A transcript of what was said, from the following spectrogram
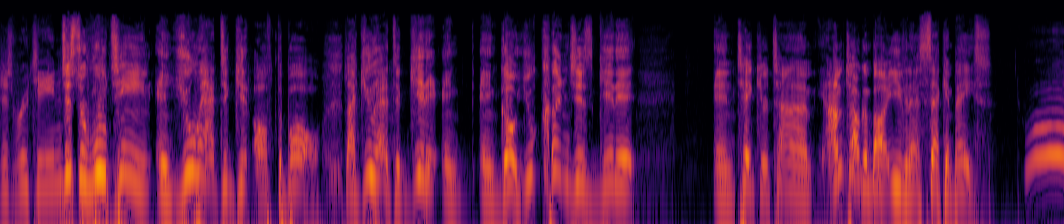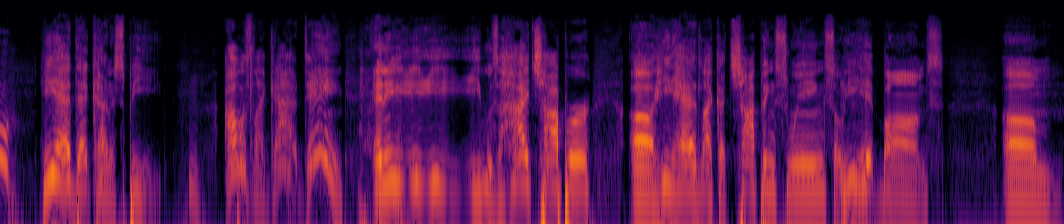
Just routine. just a routine and you had to get off the ball. Like you had to get it and, and go. You couldn't just get it and take your time. I'm talking about even at second base. Woo. he had that kind of speed. I was like god dang. And he he, he, he was a high chopper. Uh, he had like a chopping swing so he hit bombs. Um,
